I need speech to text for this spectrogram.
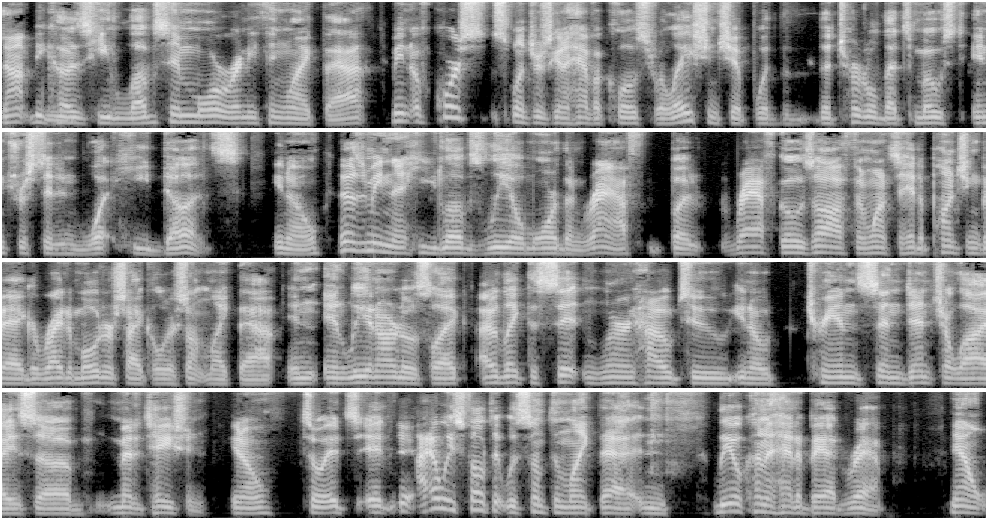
Not mm-hmm. because mm. he loves him more or anything like that. I mean, of course, Splinter's going to have a close relationship with the, the turtle that's most interested in what he does. You know, it doesn't mean that he loves Leo more than Raph, but Raph goes off and wants to hit a punching bag or ride a motorcycle or something like that. And, and Leonardo's like, I would like to sit and learn how to, you know, transcendentalize uh, meditation, you know? So it's, it. I always felt it was something like that. And Leo kind of had a bad rep. Now,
